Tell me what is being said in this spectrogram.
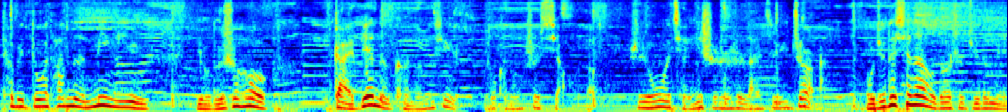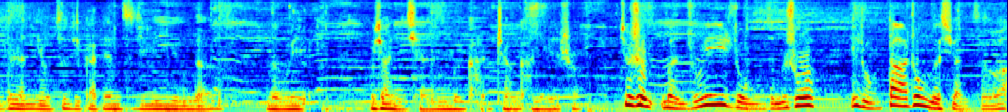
特别多，他们的命运有的时候改变的可能性有可能是小的，是因为我潜意识是来自于这儿。我觉得现在我倒是觉得每个人有自己改变自己命运的能力，不像以前那么看这样看这件事儿，就是满足于一种怎么说？一种大众的选择，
